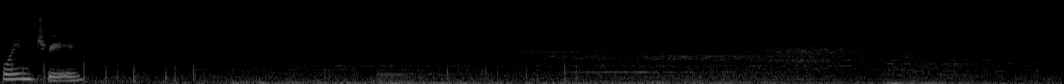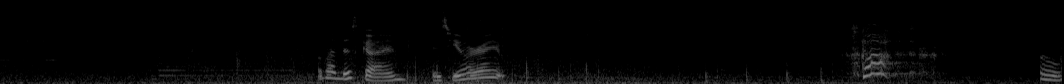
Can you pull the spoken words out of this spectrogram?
coin tree? About this guy? Is he alright? Oh.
